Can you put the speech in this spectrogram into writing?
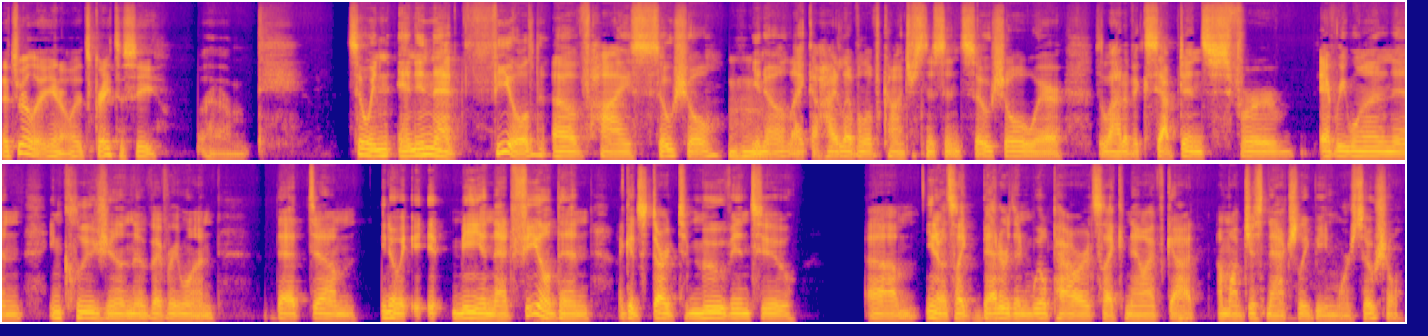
It's really, you know, it's great to see. Um, so in and in that field of high social, mm-hmm. you know, like a high level of consciousness and social, where there's a lot of acceptance for everyone and inclusion of everyone. That um, you know, it, it, me in that field, then I could start to move into, um, you know, it's like better than willpower. It's like now I've got I'm just naturally being more social.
